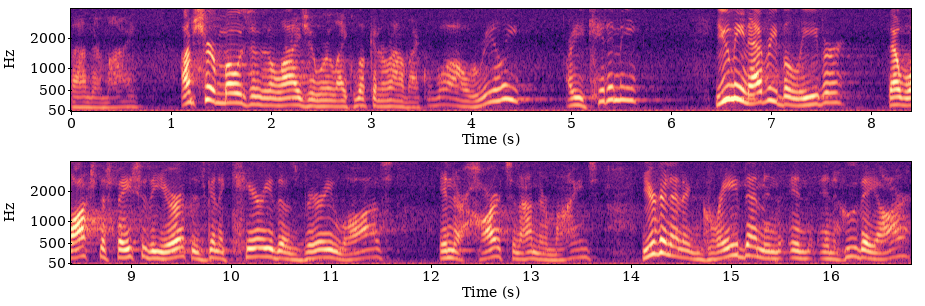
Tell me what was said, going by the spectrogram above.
not on their mind? I'm sure Moses and Elijah were like looking around, like, whoa, really? Are you kidding me? You mean every believer that walks the face of the earth is going to carry those very laws in their hearts and on their minds? You're going to engrave them in, in, in who they are?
